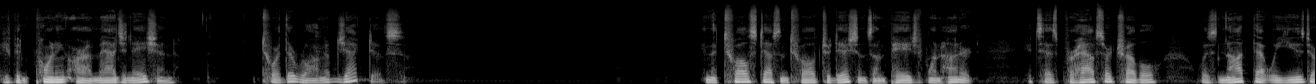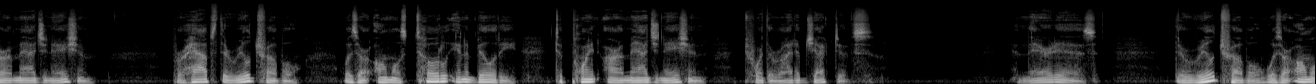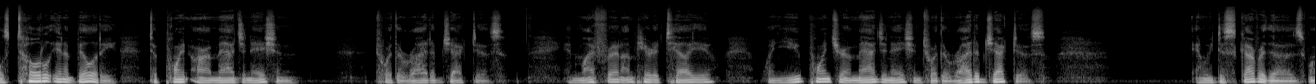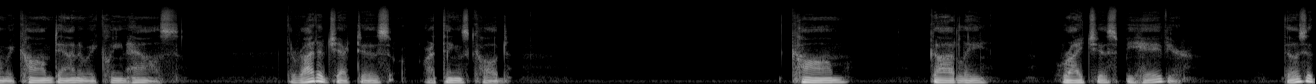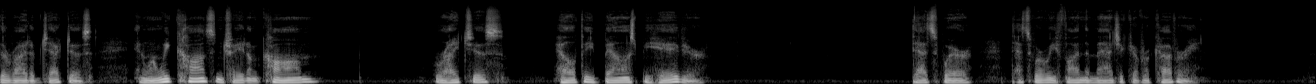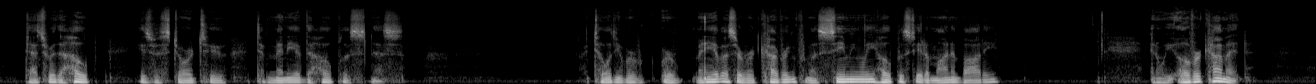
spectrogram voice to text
we've been pointing our imagination toward the wrong objectives. In the 12 Steps and 12 Traditions on page 100, it says, Perhaps our trouble was not that we used our imagination. Perhaps the real trouble was our almost total inability to point our imagination toward the right objectives. And there it is. The real trouble was our almost total inability to point our imagination toward the right objectives. And my friend, I'm here to tell you when you point your imagination toward the right objectives, and we discover those when we calm down and we clean house, the right objectives are things called calm, godly, righteous behavior. Those are the right objectives. And when we concentrate on calm, righteous, healthy, balanced behavior, that's where that's where we find the magic of recovery. That's where the hope is restored to to many of the hopelessness. I told you we're, we're many of us are recovering from a seemingly hopeless state of mind and body, and we overcome it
